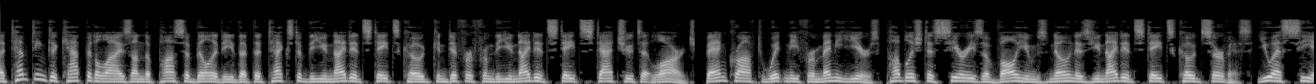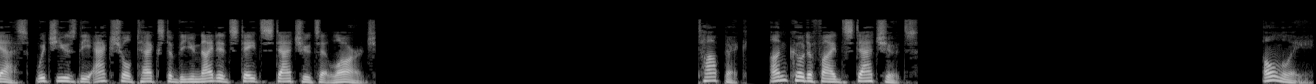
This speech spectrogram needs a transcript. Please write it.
Attempting to capitalize on the possibility that the text of the United States Code can differ from the United States statutes at large, Bancroft Whitney for many years published a series of volumes known as United States Code Service USCS, which used the actual text of the United States statutes at large. Uncodified statutes Only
